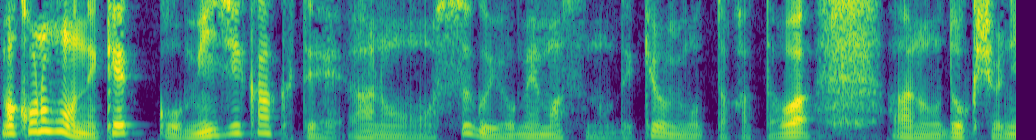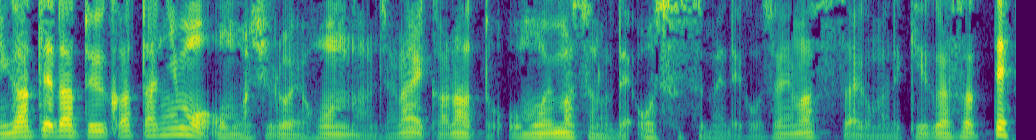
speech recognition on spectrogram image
まあこの本ね結構短くて、あの、すぐ読めますので、興味持った方は、あの、読書苦手だという方にも面白い本なんじゃないかなと思いますので、おすすめでございます。最後まで聞いてくださって、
